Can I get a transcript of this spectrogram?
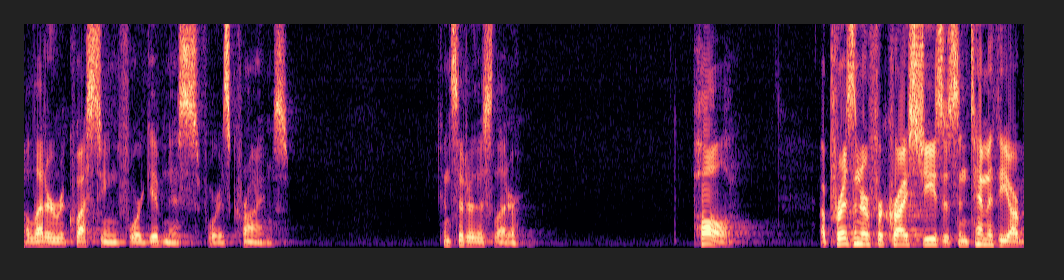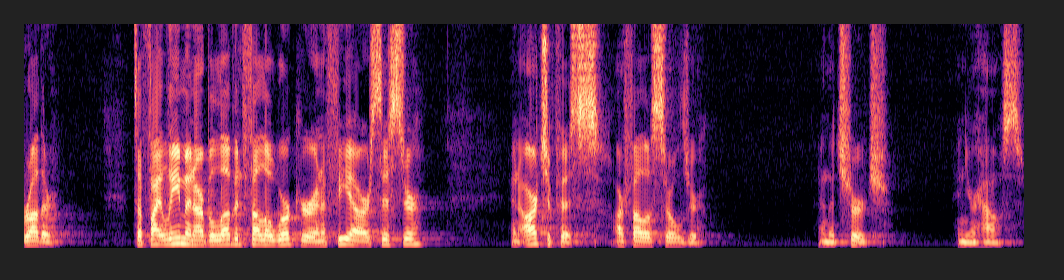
a letter requesting forgiveness for his crimes. Consider this letter. Paul, a prisoner for Christ Jesus, and Timothy, our brother, to Philemon, our beloved fellow worker, and Apphia, our sister, and Archippus, our fellow soldier, and the church in your house.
